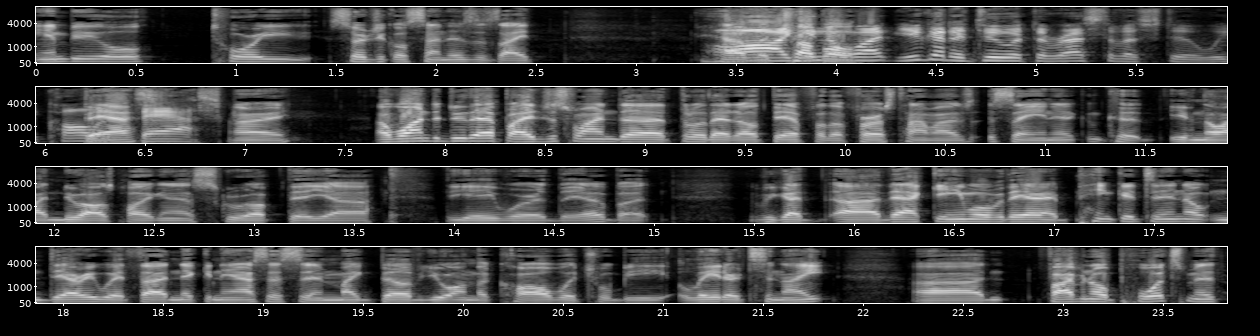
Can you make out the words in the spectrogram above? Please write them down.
Ambulatory Surgical Centers. As I have Oh, the you know what? You got to do what the rest of us do. We call Bask? it BASC. All right. I wanted to do that, but I just wanted to throw that out there for the first time I was saying it, even though I knew I was probably going to screw up the uh, the A word there. But we got uh, that game over there at Pinkerton out in Derry with uh, Nick Anastas and Mike Bellevue on the call, which will be later tonight. Uh, Five and zero Portsmouth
